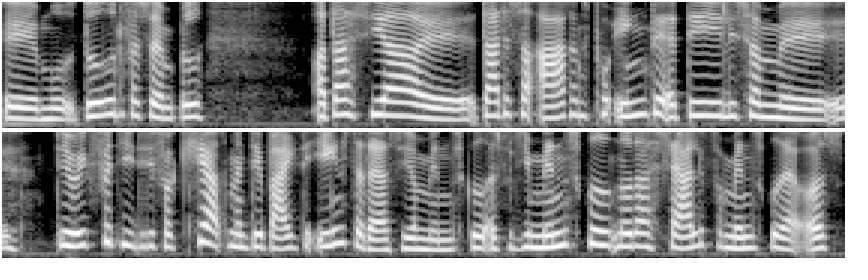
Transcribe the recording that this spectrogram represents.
øh, mod døden for eksempel. Og der siger, øh, der er det så Arens pointe, at det er ligesom, øh, det er jo ikke fordi, det er forkert, men det er bare ikke det eneste, der er at sige om mennesket. Altså fordi mennesket, noget der er særligt for mennesket er også,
